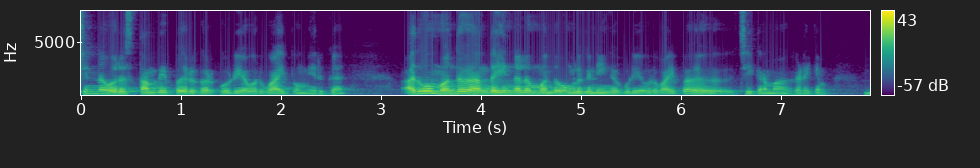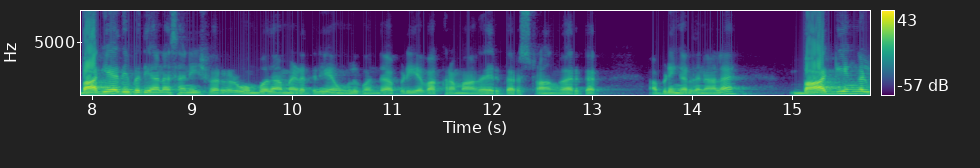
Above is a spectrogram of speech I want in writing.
சின்ன ஒரு ஸ்தம்பிப்பு இருக்கக்கூடிய ஒரு வாய்ப்பும் இருக்குது அதுவும் வந்து அந்த இன்னலும் வந்து உங்களுக்கு நீங்கக்கூடிய ஒரு வாய்ப்பு சீக்கிரமாக கிடைக்கும். பாக்யாதிபதியான சனீஸ்வரர் ஒன்பதாம் இடத்துலையே உங்களுக்கு வந்து அப்படியே வக்கரமாக இருக்கார் ஸ்ட்ராங்காக இருக்கார். அப்படிங்கிறதுனால பாக்கியங்கள்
